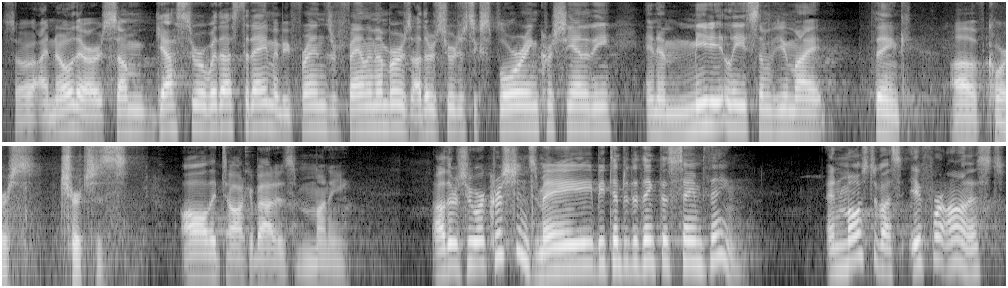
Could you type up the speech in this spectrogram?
So I know there are some guests who are with us today, maybe friends or family members, others who are just exploring Christianity, and immediately some of you might think, of course, churches. All they talk about is money. Others who are Christians may be tempted to think the same thing. And most of us, if we're honest,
